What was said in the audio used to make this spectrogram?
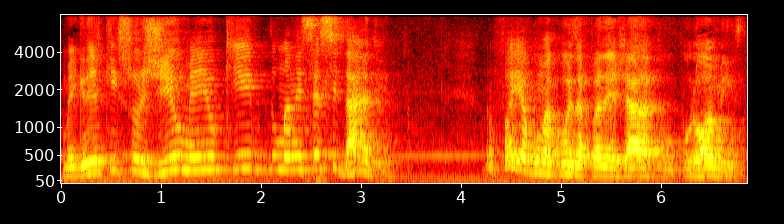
Uma igreja que surgiu meio que de uma necessidade. Não foi alguma coisa planejada por, por homens,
